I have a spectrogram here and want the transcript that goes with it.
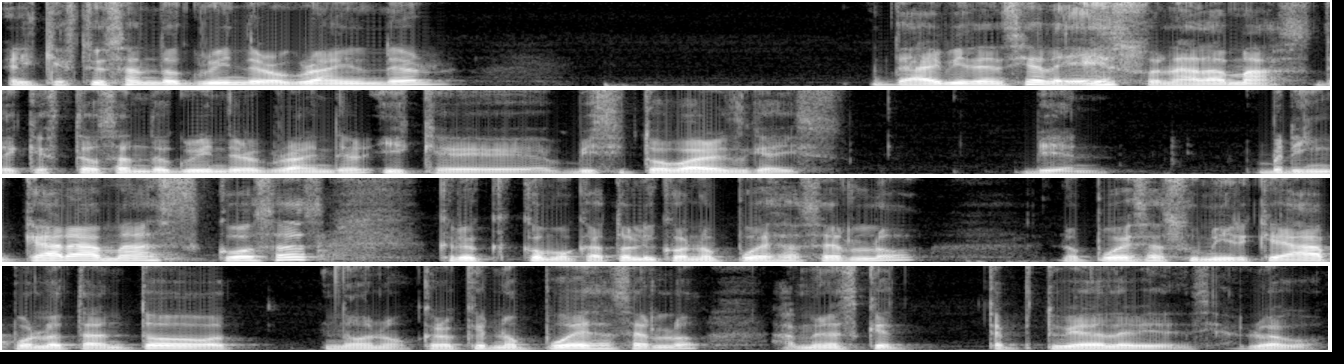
el que esté usando Grinder o Grinder da evidencia de eso, nada más, de que está usando Grinder o Grinder y que visitó varios gays. Bien. Brincar a más cosas, creo que como católico no puedes hacerlo. No puedes asumir que, ah, por lo tanto, no, no, creo que no puedes hacerlo a menos que te tuviera la evidencia. Luego,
